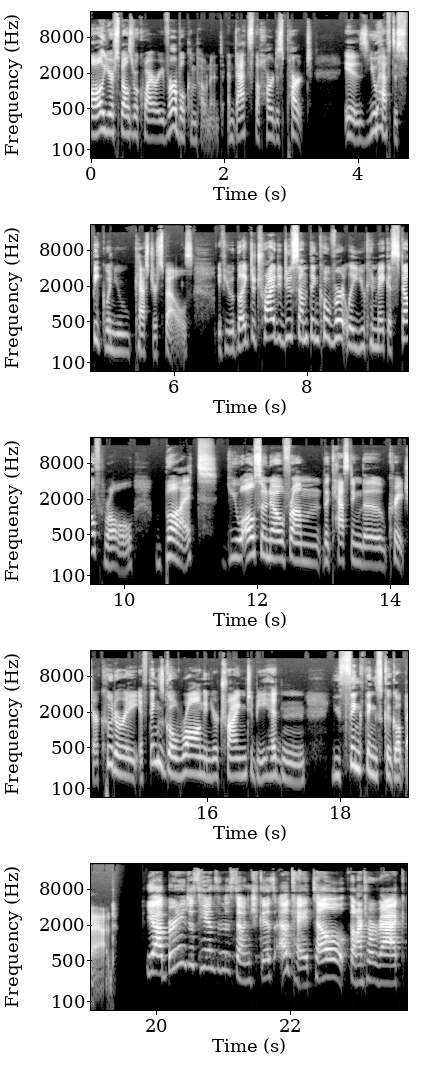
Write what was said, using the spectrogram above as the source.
all your spells require a verbal component, and that's the hardest part. Is you have to speak when you cast your spells. If you would like to try to do something covertly, you can make a stealth roll, but you also know from the casting the create charcuterie, if things go wrong and you're trying to be hidden, you think things could go bad. Yeah, Bernie just hands him the stone. She goes, okay, tell Thorntorvac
